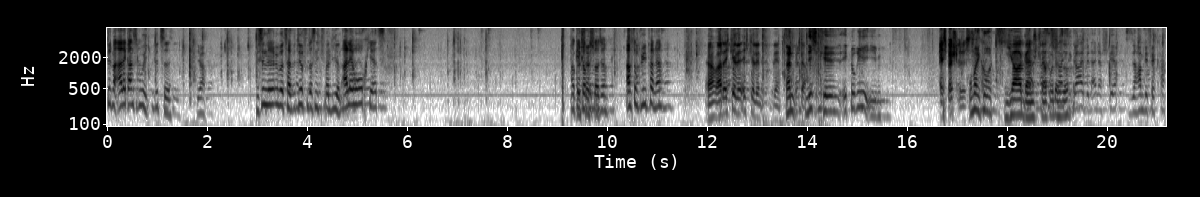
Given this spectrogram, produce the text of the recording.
Bitte mal alle ganz ruhig, bitte. Ja. Wir sind in der Überzahl, wir dürfen das nicht verlieren. Alle hoch jetzt. Okay, kommt mit, Leute. Achtung, Creeper, ne? Ja, warte, ich kill ihn, ich kill ihn, ich kill ihn. Dann Ja. nicht killen, ignoriere ihn. Ey, Specialist. Oh mein Gott. Ja, ganz Das knapp oder so. scheißegal, wenn einer stirbt, haben wir verkackt.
